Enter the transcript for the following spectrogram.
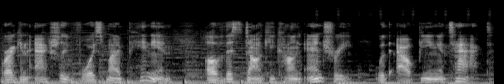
where I can actually voice my opinion of this Donkey Kong entry without being attacked.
